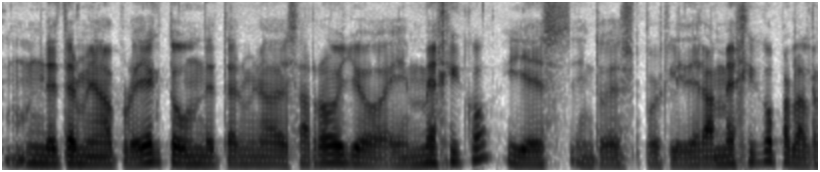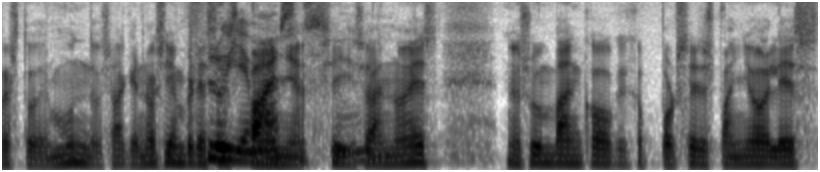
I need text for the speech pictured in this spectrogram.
un determinado proyecto, un determinado desarrollo en México y es entonces pues lidera México para el resto del mundo. O sea que no siempre es España. sí, o sea, no es, no es un banco que por ser español es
